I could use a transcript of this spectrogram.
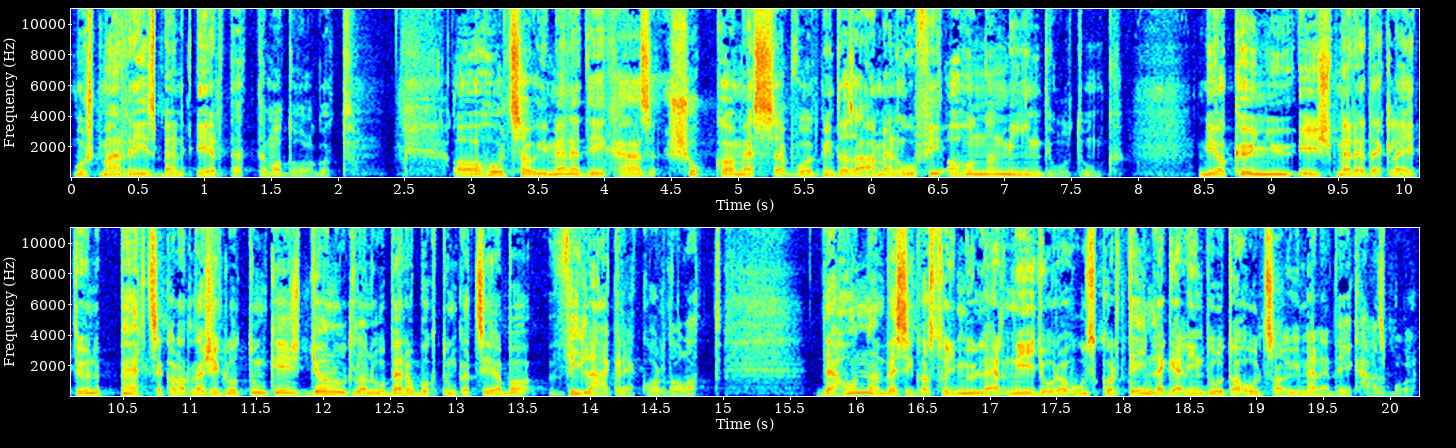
Most már részben értettem a dolgot. A Holcaui menedékház sokkal messzebb volt, mint az Ámenhófi, ahonnan mi indultunk. Mi a könnyű és meredek lejtőn percek alatt lesiklottunk, és gyanútlanul berobogtunk a célba világrekord alatt. De honnan veszik azt, hogy Müller 4 óra 20-kor tényleg elindult a Holcaui menedékházból?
